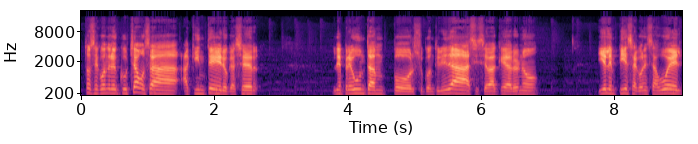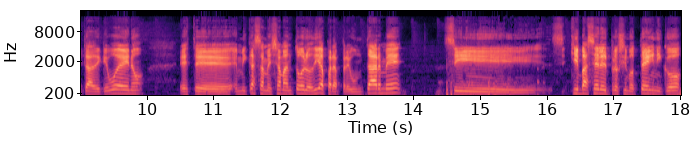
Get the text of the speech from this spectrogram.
Entonces, cuando lo escuchamos a, Quintero, que ayer le preguntan por su continuidad, si se va a quedar o no, y él empieza con esas vueltas de que, bueno, este, en mi casa me llaman todos los días para preguntarme si, si- quién va a ser el próximo técnico.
